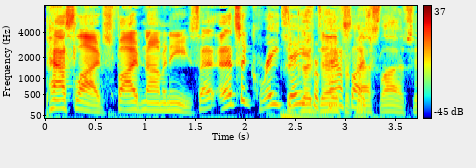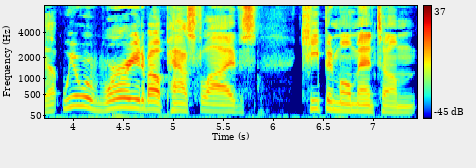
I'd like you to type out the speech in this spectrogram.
Past Lives, five nominees. That, that's a great day Good for day Past for Lives. past lives. Yep. We were worried about Past Lives keeping momentum.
